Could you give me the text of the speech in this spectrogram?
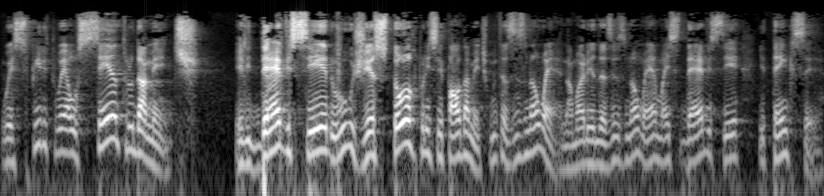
O espírito é o centro da mente. Ele deve ser o gestor principal da mente. Muitas vezes não é, na maioria das vezes não é, mas deve ser e tem que ser.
